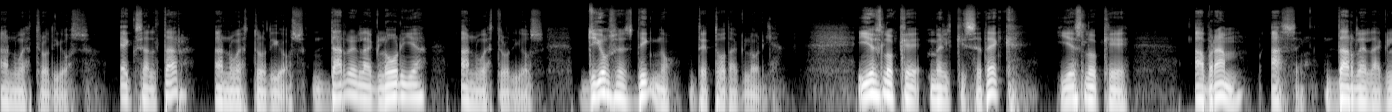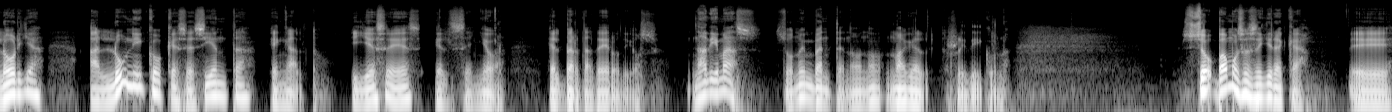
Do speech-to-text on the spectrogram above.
a nuestro Dios, exaltar a nuestro Dios, darle la gloria a nuestro Dios. Dios es digno de toda gloria. Y es lo que Melquisedec y es lo que Abraham hacen, darle la gloria al único que se sienta en alto. Y ese es el Señor, el verdadero Dios. Nadie más. Eso no invente, no, no, no haga el ridículo. Vamos a seguir acá. Eh,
